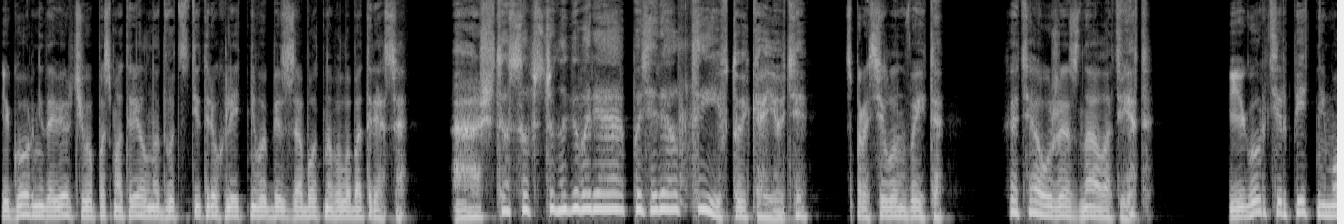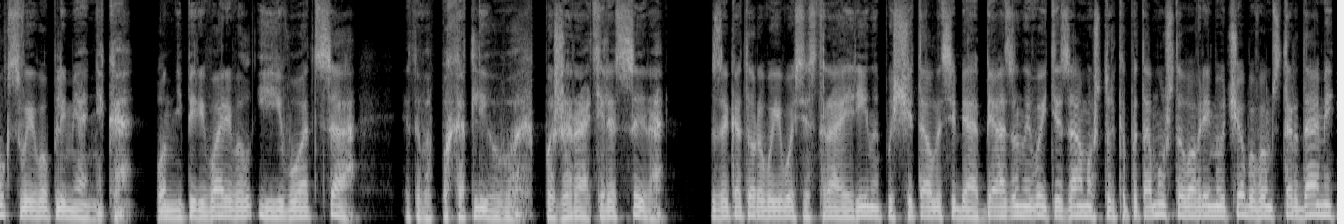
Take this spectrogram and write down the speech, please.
Егор недоверчиво посмотрел на 23-летнего беззаботного лоботряса. «А что, собственно говоря, потерял ты в той каюте?» — спросил он Вейта, хотя уже знал ответ. Егор терпеть не мог своего племянника. Он не переваривал и его отца, этого похотливого пожирателя сыра, за которого его сестра Ирина посчитала себя обязанной выйти замуж только потому, что во время учебы в Амстердаме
